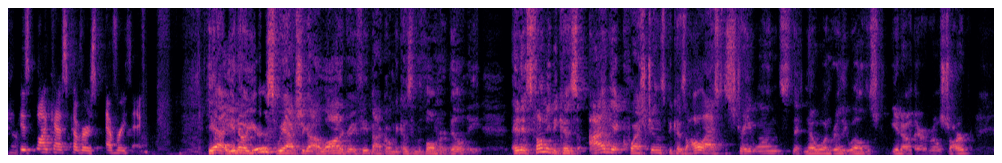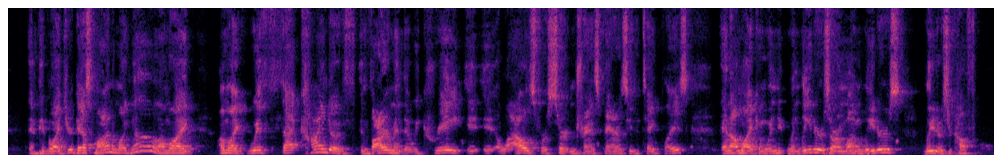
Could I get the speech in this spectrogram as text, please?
yeah. His podcast covers everything. Yeah, you know, yours we actually got a lot of great feedback on because of the vulnerability. And it's funny because I get questions because I'll ask the straight ones that no one really will. You know, they're real sharp, and people like your guest mind. I'm like, no. I'm like, I'm like, with that kind of environment that we create, it, it allows for certain transparency to take place. And I'm like, and when when leaders are among leaders, leaders are comfortable,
